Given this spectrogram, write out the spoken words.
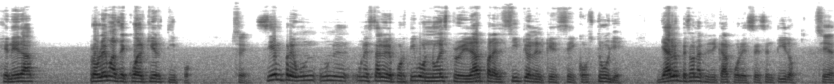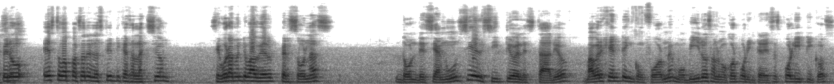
genera problemas de cualquier tipo. Siempre un, estadio deportivo no es prioridad para el sitio en el que se construye. Ya lo empezaron a criticar por ese sentido. Pero esto va a pasar en las críticas a la acción. Seguramente va a haber personas donde se anuncie el sitio del estadio, va a haber gente inconforme, movidos a lo mejor por intereses políticos,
